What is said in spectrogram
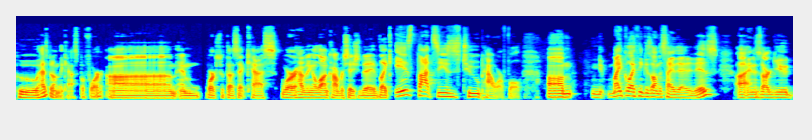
who has been on the cast before, um, and works with us at Kess, we're having a long conversation today. Of like, is Thoughtseize too powerful? Um, Michael, I think, is on the side that it is, uh, and has argued.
